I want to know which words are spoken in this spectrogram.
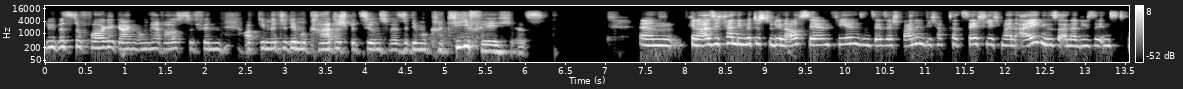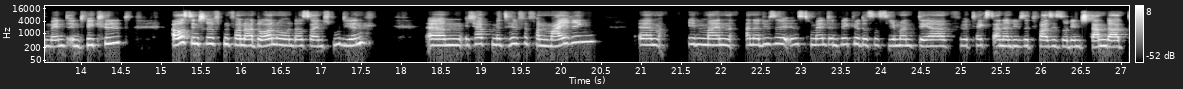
wie bist du vorgegangen, um herauszufinden, ob die Mitte demokratisch bzw. demokratiefähig ist? Ähm, genau, also ich kann die Mitte-Studien auch sehr empfehlen, sind sehr, sehr spannend. Ich habe tatsächlich mein eigenes Analyseinstrument entwickelt aus den Schriften von Adorno und aus seinen Studien. Ähm, ich habe mit Hilfe von Meiring ähm, eben mein Analyseinstrument entwickelt. Das ist jemand, der für Textanalyse quasi so den Standard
